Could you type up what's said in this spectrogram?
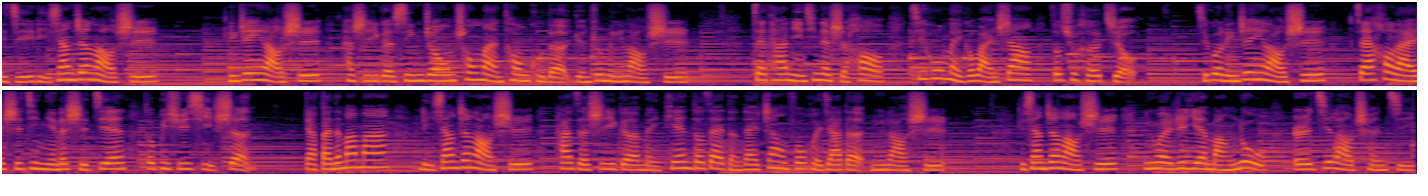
以及李香珍老师。林正义老师，他是一个心中充满痛苦的原住民老师，在他年轻的时候，几乎每个晚上都去喝酒。结果林正义老师在后来十几年的时间都必须洗肾。雅凡的妈妈李香珍老师，她则是一个每天都在等待丈夫回家的女老师。李香珍老师因为日夜忙碌而积劳成疾，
